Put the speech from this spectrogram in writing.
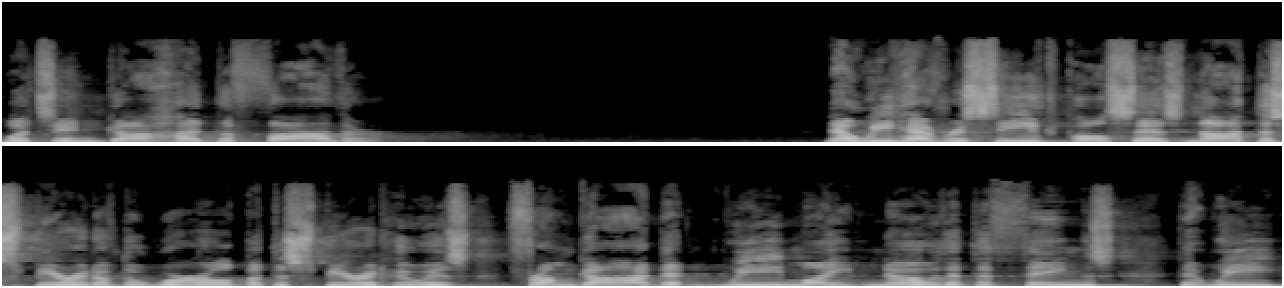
what's in God the Father. Now we have received, Paul says, not the Spirit of the world, but the Spirit who is from God, that we might know that the things that we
